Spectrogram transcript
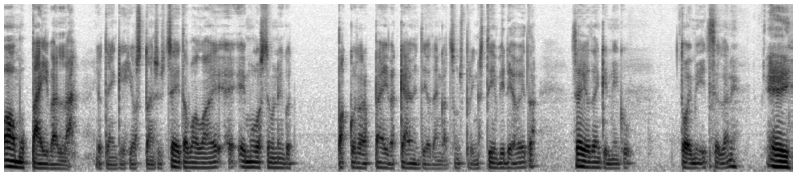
aamupäivällä jotenkin jostain syystä. Se ei tavallaan, ei, ei mulla ole semmoinen, niin pakko saada päivä käynti, joten katson Springsteen-videoita. Se jotenkin niin kuin, toimii itselläni. Ei,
